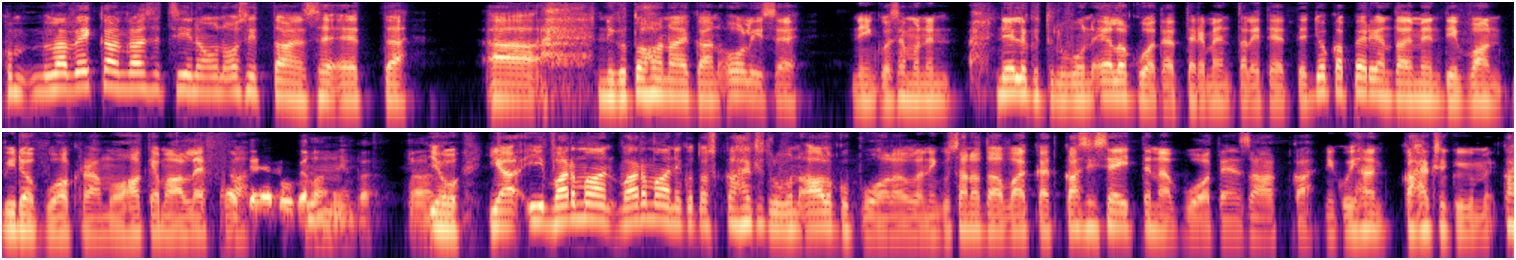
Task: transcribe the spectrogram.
kun mä veikkaan kanssa, että siinä on osittain se, että äh, niin kuin tohon aikaan oli se niin kuin semmoinen 40-luvun elokuvateatterimentaliteetti, että joka perjantai mentiin vaan videovuokraamoon hakemaan leffa. Okei, okay, mm. niinpä. Joo, ja varmaan, varmaan niin tuossa 80-luvun alkupuolella, niin kuin sanotaan vaikka, että 87 vuoteen saakka, niin kuin ihan 80,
